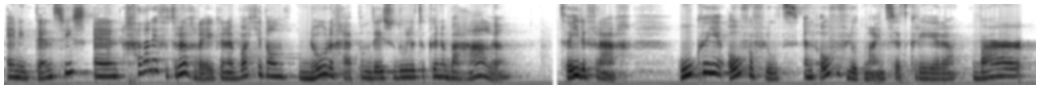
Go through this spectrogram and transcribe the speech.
en intenties en ga dan even terugrekenen wat je dan nodig hebt om deze doelen te kunnen behalen. Tweede vraag. Hoe kun je overvloed, een overvloed mindset creëren? Waar,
